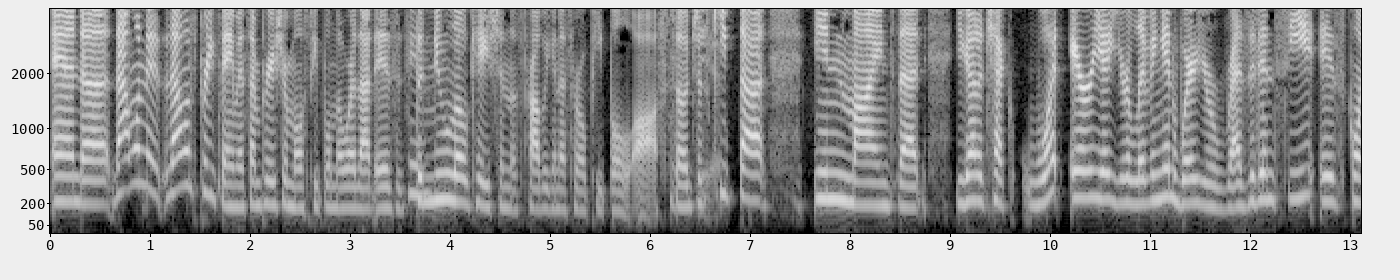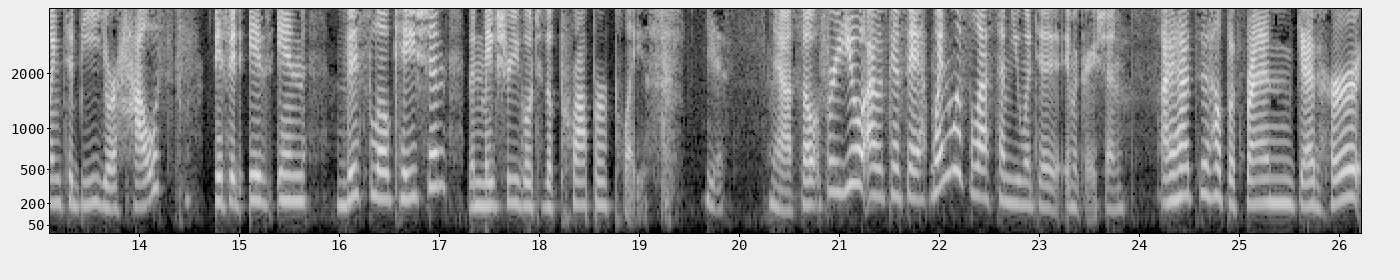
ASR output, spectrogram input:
and uh, that one is, that one's pretty famous. I'm pretty sure most people know where that is. It's the new location that's probably going to throw people off. So just keep that in mind that you got to check what area you're living in, where your residency is going to be, your house. If it is in this location, then make sure you go to the proper place. Yes. Yeah. So for you, I was going to say, when was the last time you went to immigration? I had to help a friend get her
